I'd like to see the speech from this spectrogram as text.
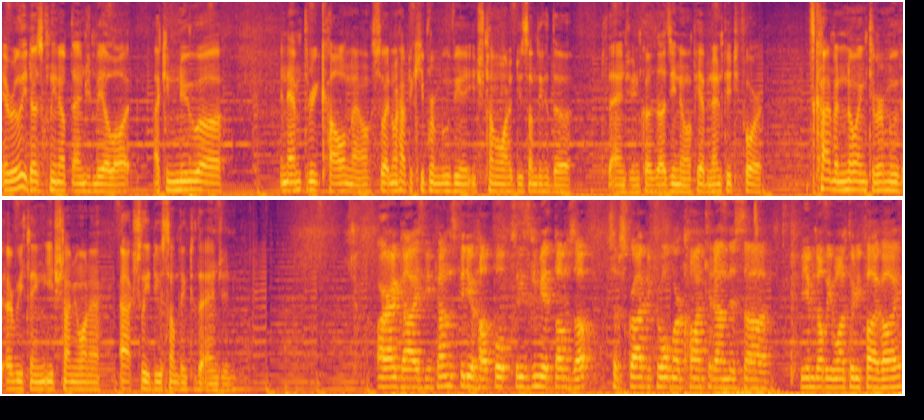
it really does clean up the engine bay a lot. I can do uh, an M3 cowl now, so I don't have to keep removing it each time I want to do something to the, to the engine, because as you know, if you have an N54, it's kind of annoying to remove everything each time you want to actually do something to the engine. Alright guys, if you found this video helpful, please give me a thumbs up. Subscribe if you want more content on this uh, BMW 135i.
